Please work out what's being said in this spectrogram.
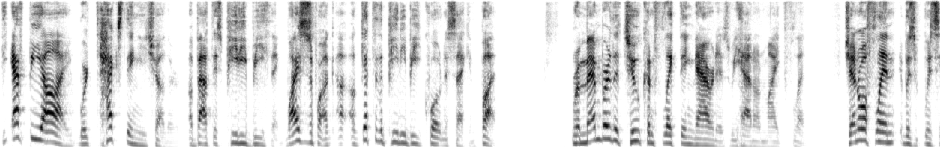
The FBI were texting each other about this PDB thing. Why is this important? I'll, get to the PDB quote in a second, but remember the two conflicting narratives we had on Mike Flynn. General Flynn it was was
